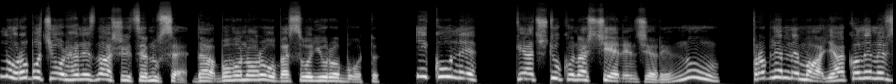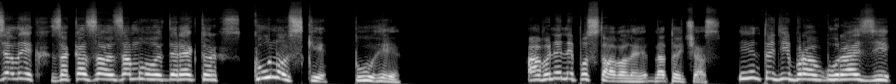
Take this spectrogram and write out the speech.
Ну, робочі органи знашуються, ну все, да, бо воно робить свою роботу. І куни п'ять штук у нас челенджери. Ну, проблем немає. А коли ми взяли, заказав, замовив директор куновські плуги, а вони не поставили на той час. І він тоді брав у разі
